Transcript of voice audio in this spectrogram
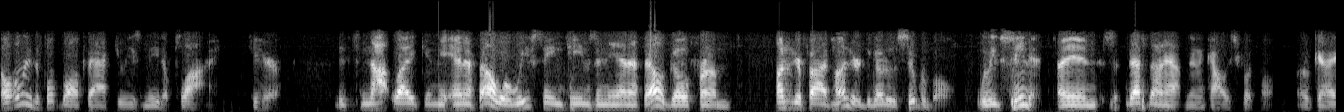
only the football factories need apply here. It's not like in the NFL where we've seen teams in the NFL go from under 500 to go to the Super Bowl. We've seen it, and that's not happening in college football. Okay,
